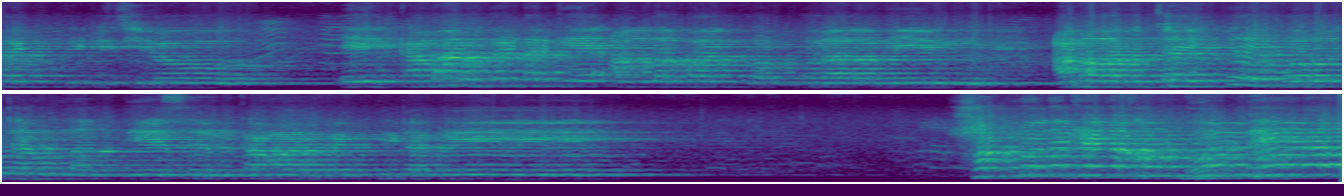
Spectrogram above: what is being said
ব্যক্তিটি ছিল এই কামার বেটাকে আল্লাহ পাক রব্বুল আলামিন আমার চাইতে বড় জান্নাত দিয়েছেন কামার ব্যক্তিটাকে। স্বপ্ন দেখে যখন ঘুম ভেঙে গেল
